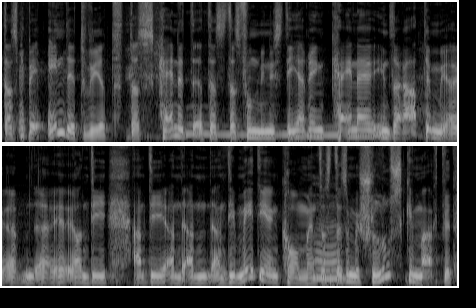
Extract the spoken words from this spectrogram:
das beendet wird, dass, keine, dass, dass von Ministerien keine Inserate mehr äh, an, die, an, die, an, an die Medien kommen, dass das einmal Schluss gemacht wird.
